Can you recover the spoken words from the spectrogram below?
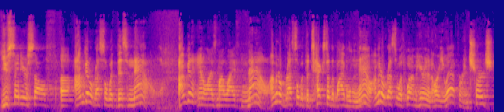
you say to yourself, uh, I'm going to wrestle with this now. I'm going to analyze my life now. I'm going to wrestle with the text of the Bible now. I'm going to wrestle with what I'm hearing in RUF or in church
